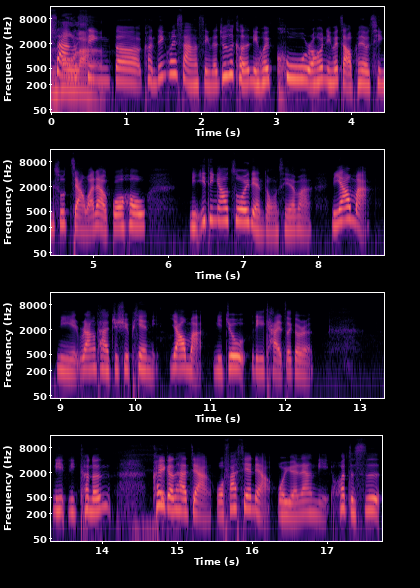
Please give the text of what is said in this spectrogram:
伤心的，肯定会伤心的。就是可能你会哭，然后你会找朋友倾诉。讲完了过后，你一定要做一点东西嘛。你要嘛，你让他继续骗你；要么你就离开这个人。你你可能可以跟他讲：“我发现了，我原谅你。”或者是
